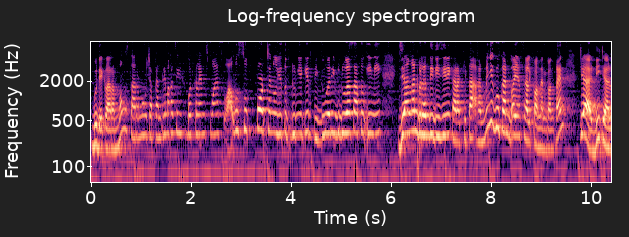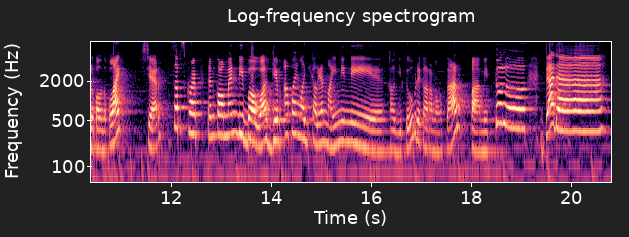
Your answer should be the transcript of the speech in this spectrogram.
Bude Clara Mongstar mengucapkan terima kasih buat kalian semua yang selalu support channel YouTube Dunia Gears di 2021 ini. Jangan berhenti di sini karena kita akan menyuguhkan banyak sekali konten-konten. Jadi jangan lupa untuk like, share, subscribe, dan komen di bawah game apa yang lagi kalian mainin nih. Kalau gitu, Bude Clara Mongstar pamit dulu. Dadah!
